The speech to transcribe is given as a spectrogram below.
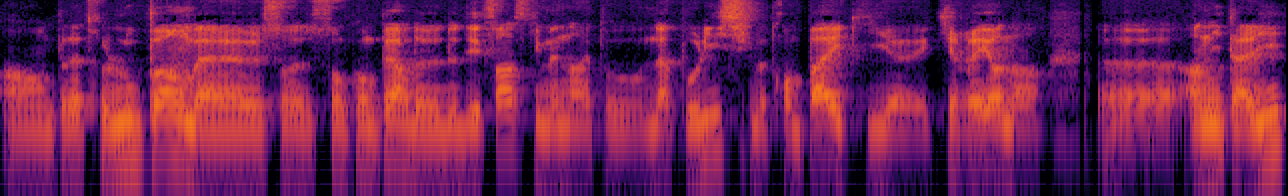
peut-être loupant ben, son, compère de, défense qui maintenant est au Napoli, si je me trompe pas, et qui, euh, qui rayonne en, euh, en, Italie.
